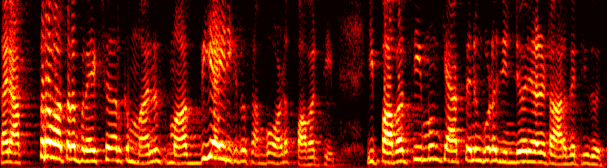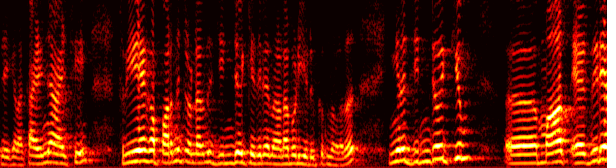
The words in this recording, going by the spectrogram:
കാര്യം അത്രമാത്രം പ്രേക്ഷകർക്ക് മനസ് മതിയായിരിക്കുന്ന സംഭവമാണ് പവർ ടീം ഈ പവർ ടീമും ക്യാപ്റ്റനും കൂടെ ജിൻഡോനെയാണ് ടാർഗറ്റ് ചെയ്ത് വെച്ചേക്കുന്നത്. കഴിഞ്ഞ ആഴ്ചയും ശ്രീയേഖ പറഞ്ഞിട്ടുണ്ടായിരുന്നു ജിൻഡോയ്ക്കെതിരെ നടപടി എടുക്കും എന്നുള്ളത്. ഇങ്ങനെ ജിൻഡോയ്ക്കും എതിരെ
